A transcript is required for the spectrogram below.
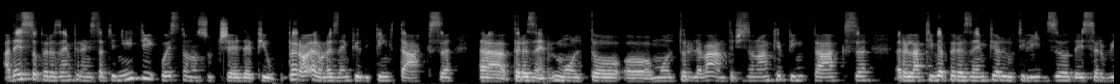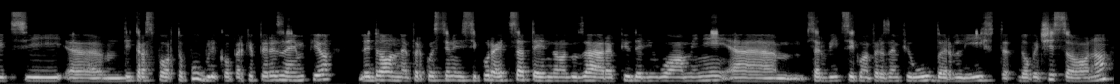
Adesso, per esempio, negli Stati Uniti questo non succede più, però era un esempio di pink tax, eh, per esempio, molto, uh, molto rilevante. Ci sono anche pink tax relative, per esempio, all'utilizzo dei servizi ehm, di trasporto pubblico, perché, per esempio, le donne per questioni di sicurezza tendono ad usare più degli uomini ehm, servizi come per esempio Uber, Lyft, dove ci sono,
